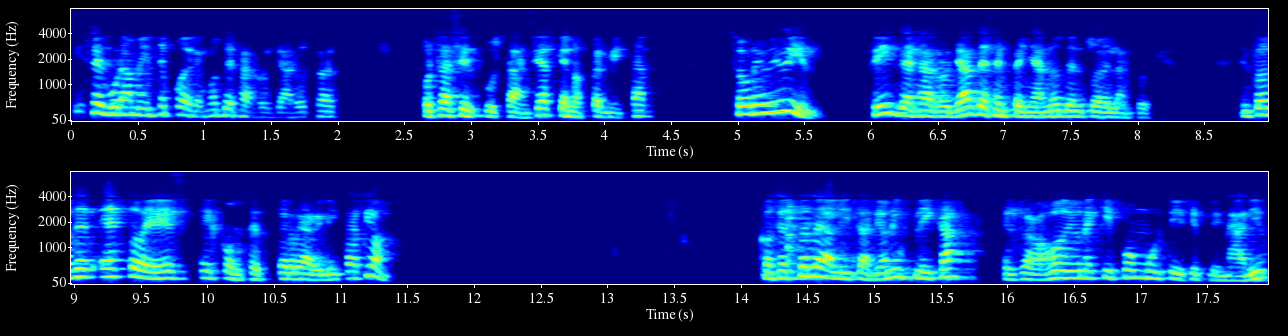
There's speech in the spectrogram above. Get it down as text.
y seguramente podremos desarrollar otras, otras circunstancias que nos permitan sobrevivir, ¿sí? desarrollar, desempeñarnos dentro de la sociedad. Entonces, esto es el concepto de rehabilitación. El concepto de rehabilitación implica el trabajo de un equipo multidisciplinario.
